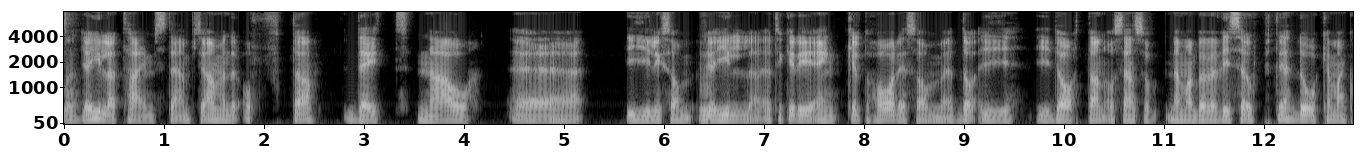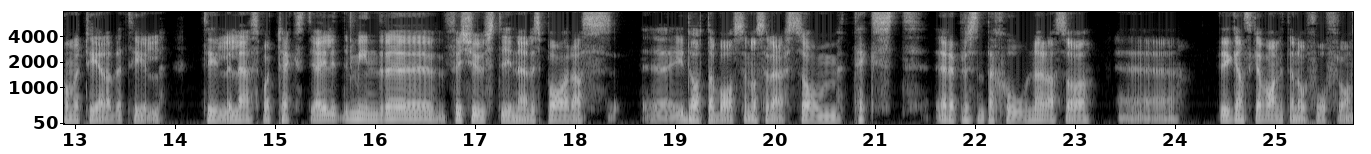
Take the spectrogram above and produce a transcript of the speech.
Nej. jag gillar timestamps. Jag använder ofta date now. Eh, I liksom, Mm. jag gillar, jag tycker det är enkelt att ha det som i, i datan och sen så när man behöver visa upp det, då kan man konvertera det till, till läsbar text. Jag är lite mindre förtjust i när det sparas eh, i databasen och sådär som textrepresentationer, alltså eh, det är ganska vanligt ändå att få från,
